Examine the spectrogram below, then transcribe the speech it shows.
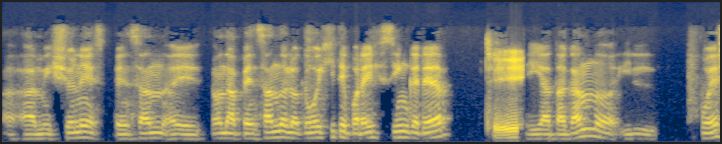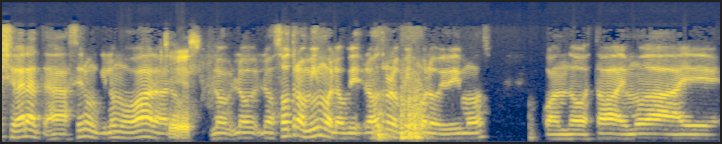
a, a millones pensando, eh, onda, pensando lo que vos dijiste por ahí sin querer Sí, y atacando y podés llegar a, a hacer un quilombo bárbaro. sí, Lo, lo- nosotros mismos lo, nosotros lo mismo lo vivimos cuando estaba de moda eh,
